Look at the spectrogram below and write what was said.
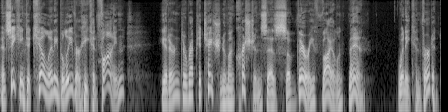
and seeking to kill any believer he could find, he had earned a reputation among Christians as a very violent man. When he converted,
